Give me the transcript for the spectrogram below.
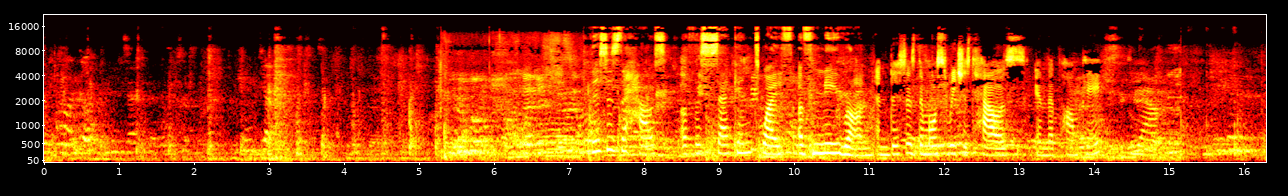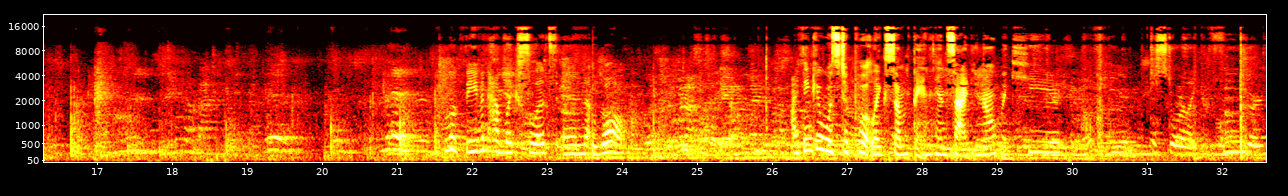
This is the house of the second wife of Neron. And this is the most richest house in the Pompeii. Yeah. Look, they even have like slits in the wall. I think it was to put like something inside, you know? Like here, here, to store like food or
